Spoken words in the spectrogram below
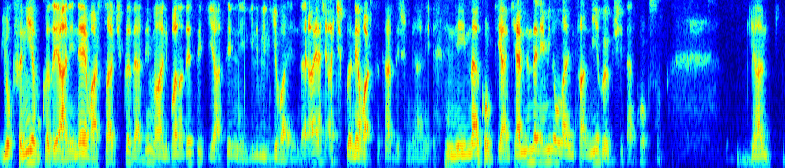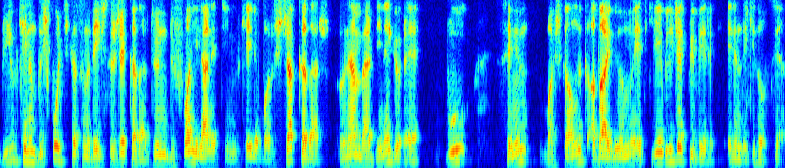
Yoksa niye bu kadar yani ne varsa açıkla der değil mi? Hani bana desek ki ya seninle ilgili bilgi var elinde. Açıkla ne varsa kardeşim yani neyinden kork? Yani kendinden emin olan insan niye böyle bir şeyden korksun? Yani bir ülkenin dış politikasını değiştirecek kadar dün düşman ilan ettiğin ülkeyle barışacak kadar önem verdiğine göre bu senin başkanlık adaylığını etkileyebilecek bir veri elindeki dosya.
